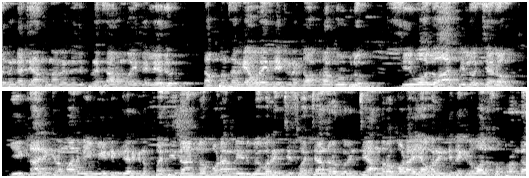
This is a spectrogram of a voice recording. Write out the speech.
విధంగా చేస్తున్నారు అనేది ప్రచారంలో అయితే లేదు. తప్పనిసరిగా ఎవరైతే ఇక్కడ డాక్రా గ్రూపులు సిఓలు ఆర్పీలు వచ్చారో ఈ కార్యక్రమాన్ని మీ మీటింగ్ జరిగిన ప్రతి దాంట్లో కూడా మీరు వివరించి స్వచ్ఛాంధ్ర గురించి అందరూ కూడా ఎవరి ఇంటి దగ్గర వాళ్ళు శుభ్రంగా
